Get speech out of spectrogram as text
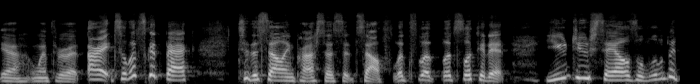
Yeah, I went through it. All right, so let's get back to the selling process itself. Let's let let's look at it. You do sales a little bit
